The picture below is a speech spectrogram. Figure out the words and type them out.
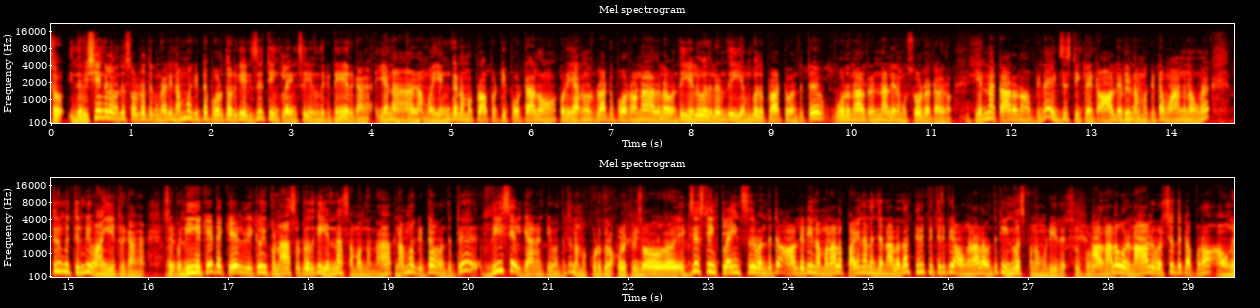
ஸோ இந்த விஷயங்களை வந்து சொல்கிறதுக்கு முன்னாடி நம்ம கிட்ட பொறுத்த வரைக்கும் எக்ஸிஸ்டிங் கிளைண்ட்ஸ் இருந்துகிட்டே இருக்காங்க. ஏன்னா நம்ம எங்கே நம்ம ப்ராப்பர்ட்டி போட்டாலும் ஒரு இரநூறு பிளாட் போடுறோம்னா அதில் வந்து எழுபதுலேருந்து எண்பது பிளாட் வந்துட்டு ஒரு நாள் ரெண்டு நாள்லேயே நமக்கு சோல்ட் அவுட் ஆகிரும் என்ன காரணம் அப்படின்னா எக்ஸிஸ்டிங் கிளைண்ட் ஆல்ரெடி நம்ம கிட்ட வாங்கினவங்க திரும்பி திரும்பி வாங்கிட்டு இருக்காங்க. ஸோ இப்போ நீங்கள் கேட்ட கேள்விக்கும் இப்போ நான் சொல்கிறதுக்கு என்ன சம்மந்தம்னா நம்ம கிட்ட வந்துட்டு ரீசேல் கேரண்டி வந்துட்டு நம்ம கொடுக்குறோம். ஸோ எக்ஸிஸ்டிங் கிளைண்ட்ஸ் வந்துட்டு ஆல்ரெடி நம்மளால பயனடைஞ்சனால தான் திருப்பி திருப்பி அவங்களால வந்துட்டு இன்வெஸ்ட் பண்ண முடியுது. அதனால ஒரு நாலு வருஷத்துக்கு அப்புறம் அவங்க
